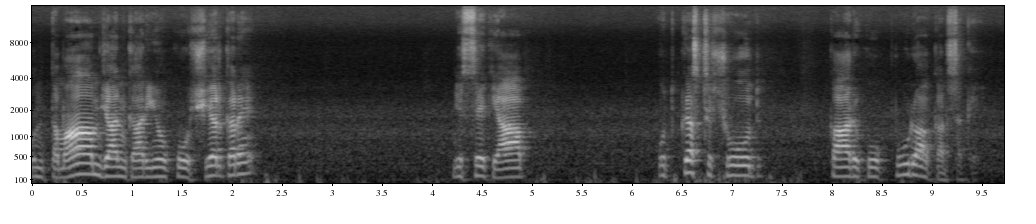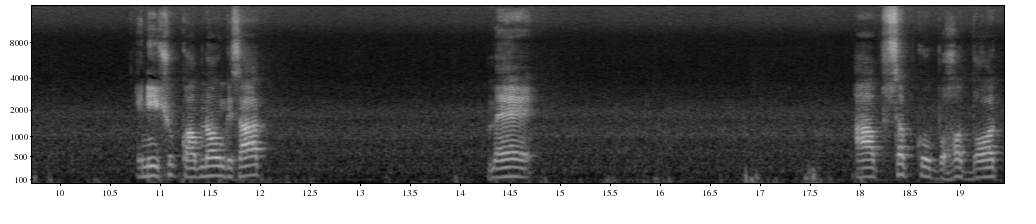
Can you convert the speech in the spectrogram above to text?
उन तमाम जानकारियों को शेयर करें, जिससे कि आप उत्कृष्ट शोध कार्य को पूरा कर सकें। इन्हीं शुभकामनाओं के साथ मैं आप सबको बहुत बहुत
